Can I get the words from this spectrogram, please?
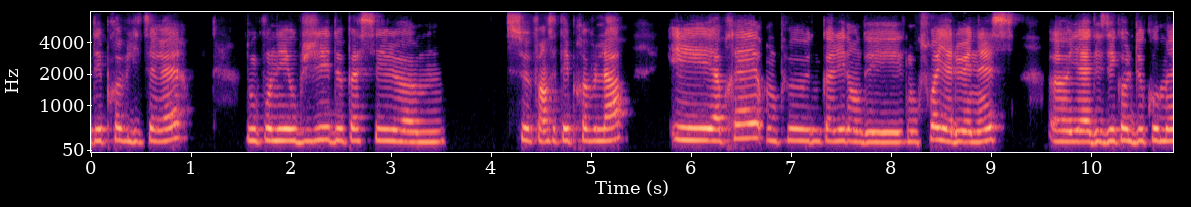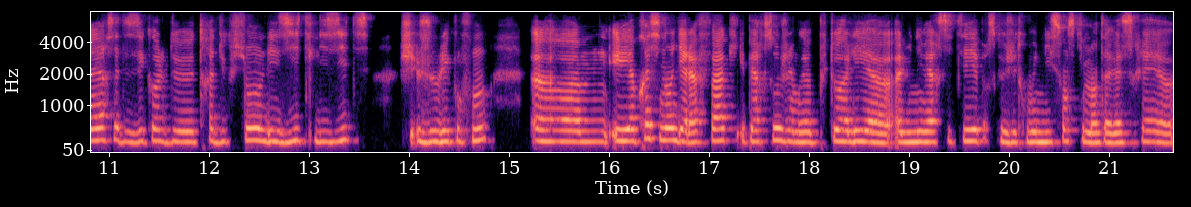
d'épreuves littéraires donc, on est obligé de passer euh, ce, enfin, cette épreuve-là. Et après, on peut donc aller dans des. Donc, soit il y a l'ENS, euh, il y a des écoles de commerce, il y a des écoles de traduction, les IT, l'ISIT, je, je, les confonds. Euh, et après, sinon, il y a la fac. Et perso, j'aimerais plutôt aller à, l'université parce que j'ai trouvé une licence qui m'intéresserait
